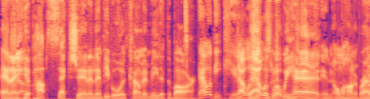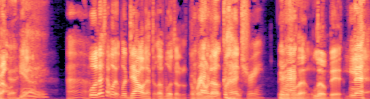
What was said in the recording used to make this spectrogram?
and a No. hip hop section, and then people would come and meet at the bar. That would be cute. That was- That was what we had in Omaha, Nebraska. Bro, yeah. Ah. Well, that's how it went down at the, with the, the Like roundup. country. It was a little, little bit. Yeah.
